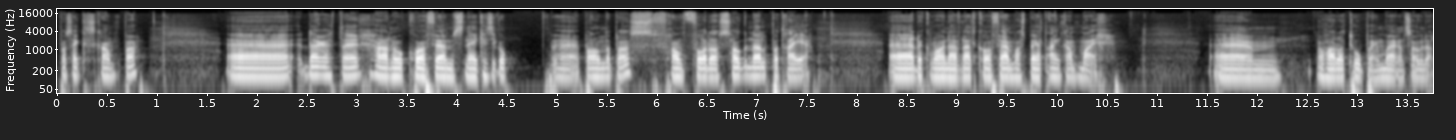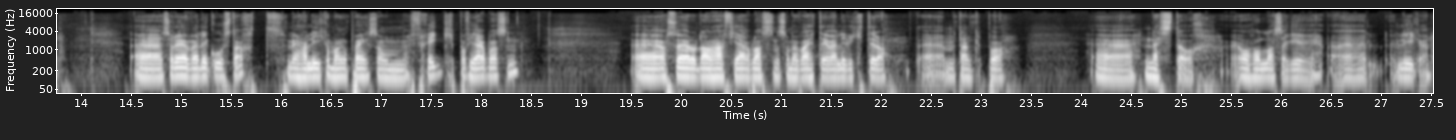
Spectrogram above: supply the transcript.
på seks kamper. Eh, deretter har nå KFUM sneket seg opp eh, på andreplass, framfor da Sogndal på tredje. Eh, dere må jo nevne at KFUM har spilt én kamp mer. um, og har da to poeng mer enn Sogndal. Eh, så det er en veldig god start. Vi har like mange poeng som Frigg på fjerdeplassen. Eh, og så er det denne fjerdeplassen som jeg vet er veldig viktig, da, eh, med tanke på neste år, å holde seg i ligaen.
